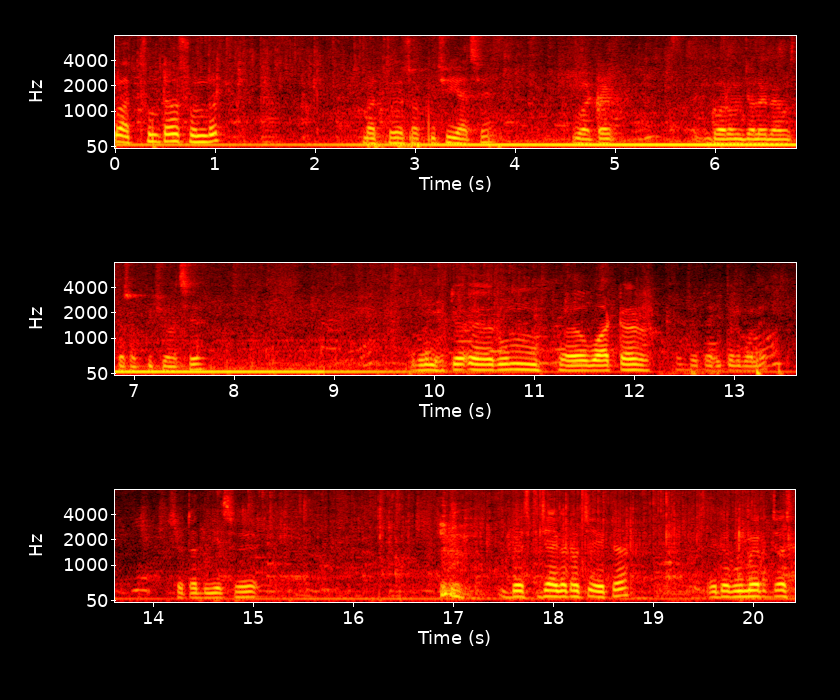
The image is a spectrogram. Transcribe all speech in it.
বাথরুমটাও সুন্দর। বাথরুমে সব কিছুই আছে। ওয়াটার গরম জলের ব্যবস্থা সব কিছু আছে রুম হিটার রুম ওয়াটার যেটা হিটার বলে, সেটা দিয়েছে। বেস্ট জায়গাটা হচ্ছে এটা। এটা রুমের জাস্ট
